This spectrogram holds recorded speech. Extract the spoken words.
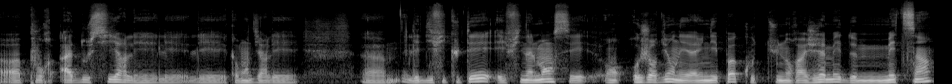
euh, pour adoucir les, comment dire, les, euh, les difficultés. Et finalement, aujourd'hui, on est à une époque où tu n'auras jamais de médecin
